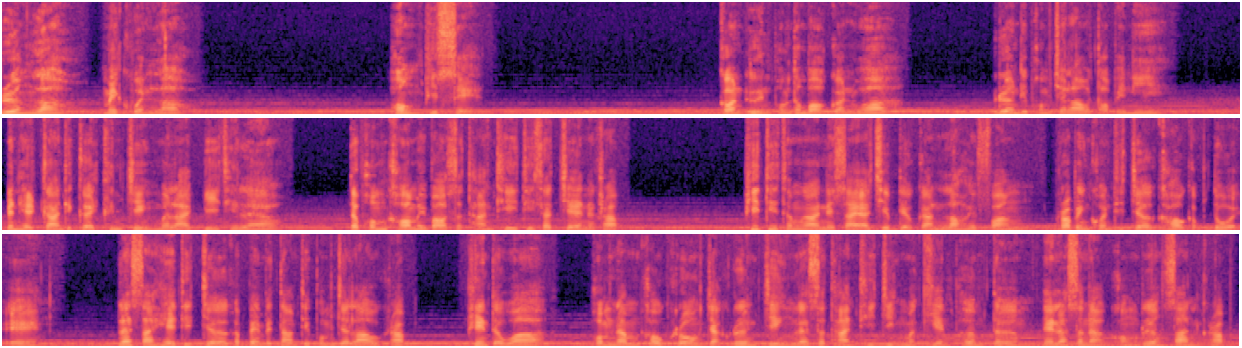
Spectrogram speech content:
เรื่องเล่าไม่ควรเล่า ห้องพิเศษ ก่อนอื่นผมต้องบอกก่อนว่า เรื่องที่ผมจะเล่าต่อไปนี้ เป็นเหตุการณ์ที่เกิดขึ้นจริงเมื่อหลายปีที่แล้ว แต่ผมขอไม่บอกสถานที่ที่ชัดเจนนะครับ พี่ที่ทำงานในสายอาชีพเดียวกันเล่าให้ฟัง เพราะเป็นคนที่เจอเข้ากับตัวเอง และสาเหตุที่เจอก็เป็นไปตามที่ผมจะเล่าครับ เพียงแต่ว่าผมนำเขาโครงจากเรื่องจริง และสถานที่จริงมาเขียนเพิ่มเติมในลักษณะของเรื่องสั้นครับ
